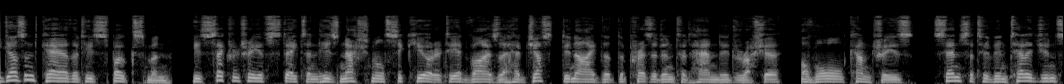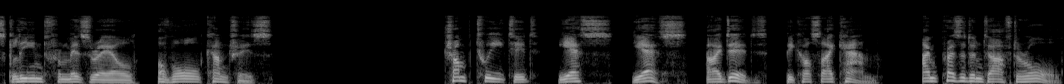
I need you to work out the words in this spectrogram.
doesn't care that his spokesman, his Secretary of State and his National Security Advisor had just denied that the president had handed Russia, of all countries, sensitive intelligence gleaned from Israel, of all countries. Trump tweeted, Yes, yes, I did, because I can. I'm president after all.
